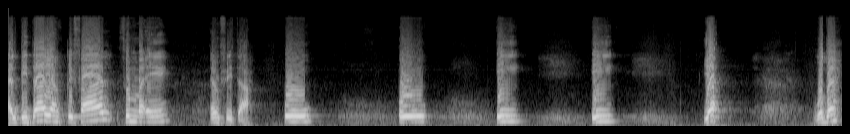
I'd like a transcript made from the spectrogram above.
البداية انقفال ثم إيه؟ انفتاح. أو أو إي إي يا. وضح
